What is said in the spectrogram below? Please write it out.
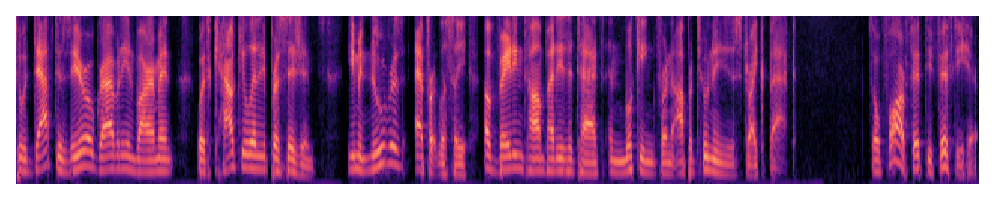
to adapt to zero gravity environment with calculated precision. He maneuvers effortlessly, evading Tom Petty's attacks and looking for an opportunity to strike back. So far, 50 50 here.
